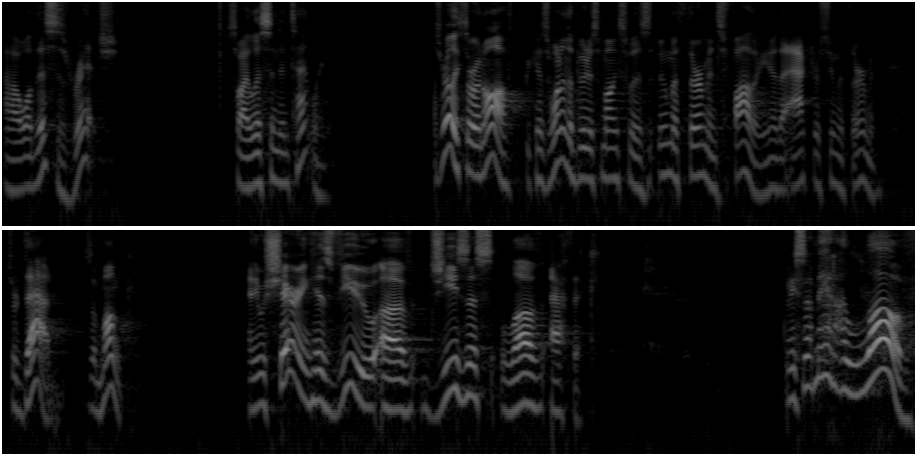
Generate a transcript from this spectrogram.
I thought, well, this is rich. So I listened intently. Was really thrown off because one of the Buddhist monks was Uma Thurman's father, you know, the actress Uma Thurman. It's her dad, he's a monk. And he was sharing his view of Jesus' love ethic. And he said, Man, I love,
